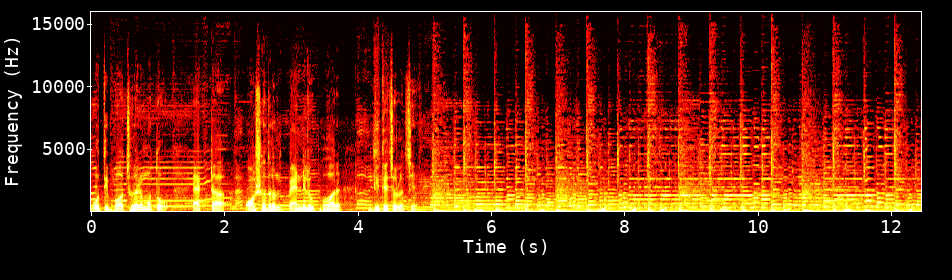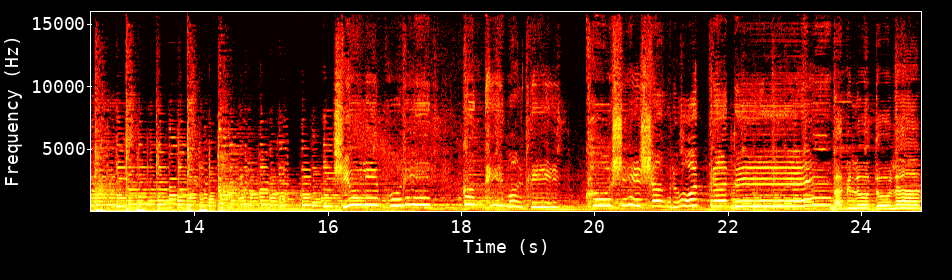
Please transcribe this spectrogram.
প্রতি বছরের মতো একটা অসাধারণ প্যান্ডেল উপহার দিতে চলেছে। শারদ্রাতে লাগল দোলা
